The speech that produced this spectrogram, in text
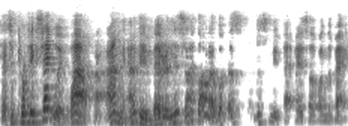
that's a perfect segue. Wow, I'm, I'm even better than this than I thought I was. Listen to me pat myself on the back.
